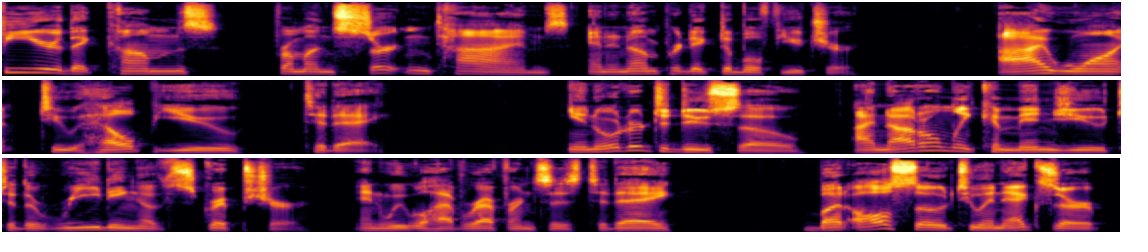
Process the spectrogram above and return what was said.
fear that comes from uncertain times and an unpredictable future. I want to help you today. In order to do so, I not only commend you to the reading of Scripture, and we will have references today, but also to an excerpt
